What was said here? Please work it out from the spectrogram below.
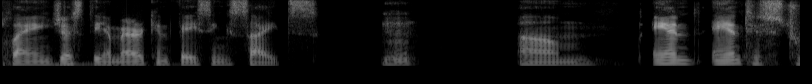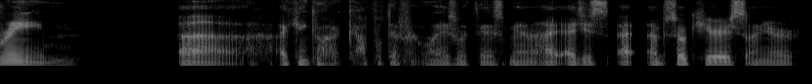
playing just the American facing sites. Mhm. Um and and to stream. Uh I can go a couple different ways with this, man. I, I just I, I'm so curious on your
